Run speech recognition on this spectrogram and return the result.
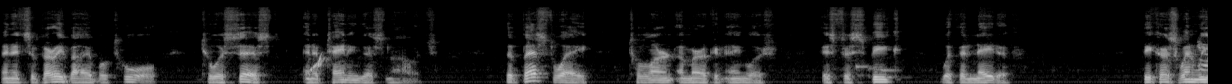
and it's a very valuable tool to assist in obtaining this knowledge. The best way to learn American English is to speak with a native. Because when we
